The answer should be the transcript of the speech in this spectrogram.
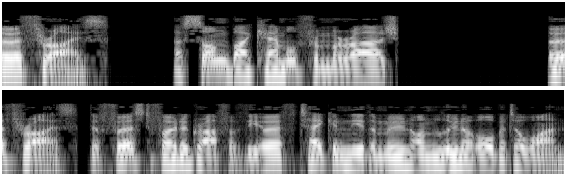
Earthrise, a song by Camel from Mirage Earthrise, the first photograph of the Earth taken near the Moon on Lunar Orbiter 1.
